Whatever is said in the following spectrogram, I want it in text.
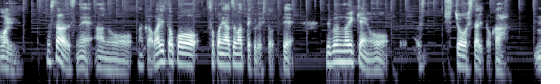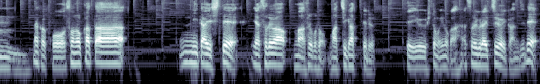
い。はい。そしたらですね、あのーなんか割とこう、そこに集まってくる人って、自分の意見を主張したりとか、うん。なんかこう、その方に対して、いや、それは、まあ、それこそ間違ってるっていう人もいるのかな。それぐらい強い感じで、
